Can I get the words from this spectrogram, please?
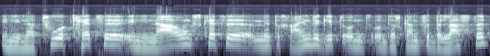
in die Naturkette, in die Nahrungskette mit reinbegibt und, und das Ganze belastet.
